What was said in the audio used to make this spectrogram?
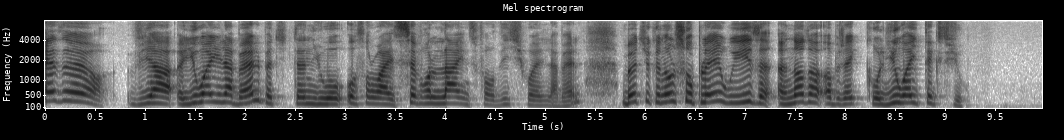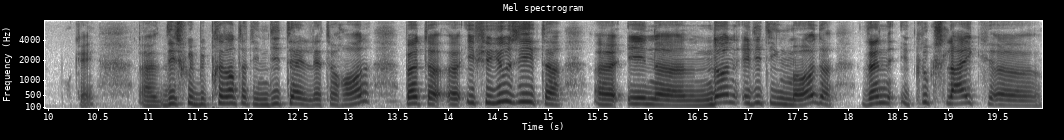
either via a UI label but then you will authorize several lines for this UI label but you can also play with another object called UI text view. Okay uh, this will be presented in detail later on, but uh, uh if you use it uh, in non-editing mode, then it looks like a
